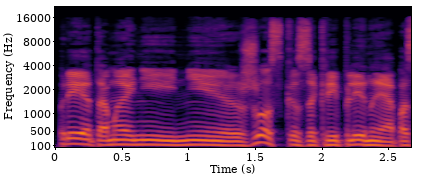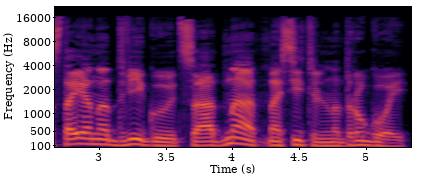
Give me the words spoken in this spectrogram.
При этом они не жестко закреплены, а постоянно двигаются одна относительно другой.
